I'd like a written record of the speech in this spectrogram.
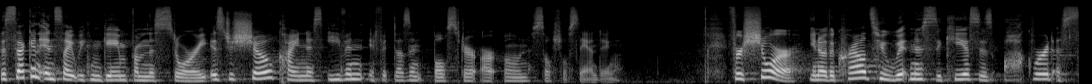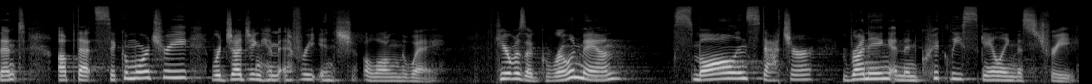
The second insight we can gain from this story is to show kindness even if it doesn't bolster our own social standing. For sure, you know, the crowds who witnessed Zacchaeus' awkward ascent up that sycamore tree were judging him every inch along the way. Here was a grown man small in stature, running and then quickly scaling this tree.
